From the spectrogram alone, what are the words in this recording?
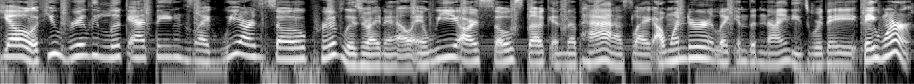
yo, if you really look at things, like we are so privileged right now and we are so stuck in the past. Like I wonder like in the 90s where they they weren't.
